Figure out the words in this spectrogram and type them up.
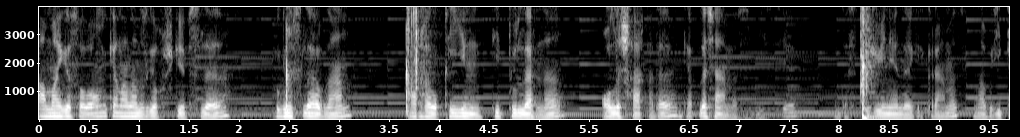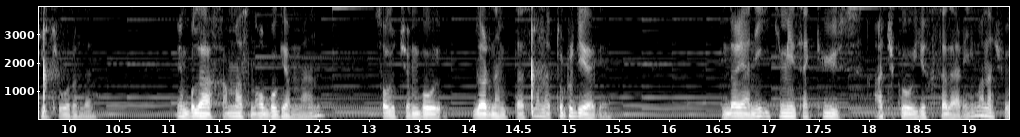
Hammaga salom, kanalimizga xush kelibsizlar. Bugun sizlar bilan har xil qiyin titullarni olish haqida gaplashamiz. Missiya kiramiz. Mana bu ikkinchi o'rinda. Men bular hammasini olib bo'lganman. Misol uchun bu ulardan bittasi mana Turdiyaga. Bunda ya'ni 2800 ochko yig'salaring mana shu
